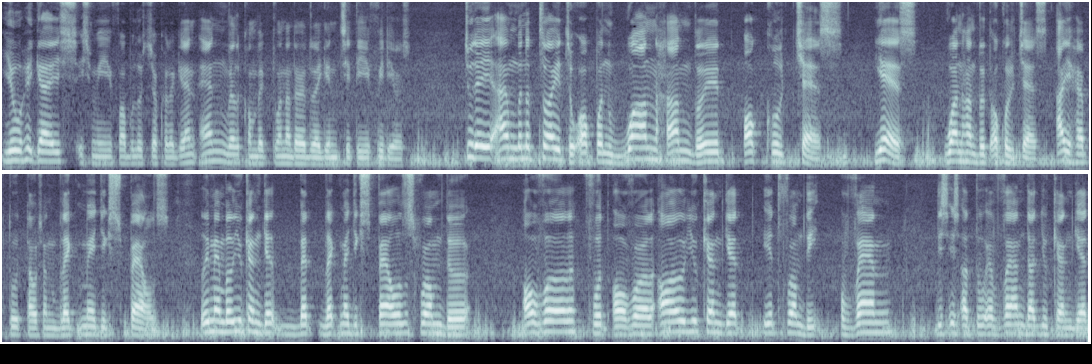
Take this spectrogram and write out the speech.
Yo, hey guys, it's me Fabulous Joker again, and welcome back to another Dragon City videos. Today I'm gonna try to open 100 occult chests. Yes, 100 occult chests. I have 2000 black magic spells. Remember, you can get black magic spells from the over, foot over, or you can get it from the event this is a two event that you can get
